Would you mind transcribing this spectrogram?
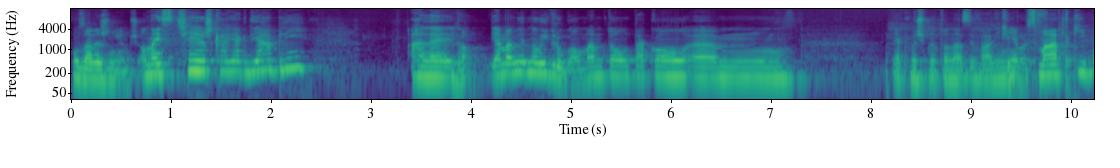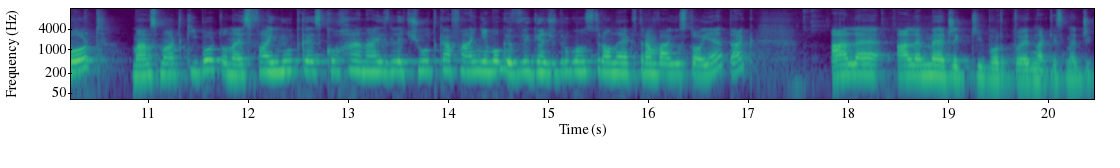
Uzależniłem się. Ona jest ciężka jak diabli, ale No. ja mam jedną i drugą. Mam tą taką, em, jak myśmy to nazywali, nie? Keyboard. smart Czekaj. keyboard. Mam smart keyboard, ona jest fajniutka, jest kochana, jest leciutka, fajnie mogę wygiąć w drugą stronę, jak w tramwaju stoję, tak? Ale, ale Magic Keyboard to jednak jest Magic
